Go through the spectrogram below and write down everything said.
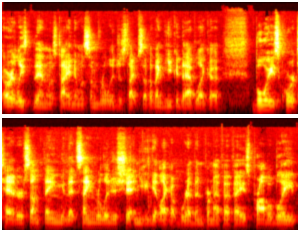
or at least then was tied in with some religious type stuff. I think you could have like a boys quartet or something that sang religious shit, and you could get like a ribbon from FFA. Is probably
